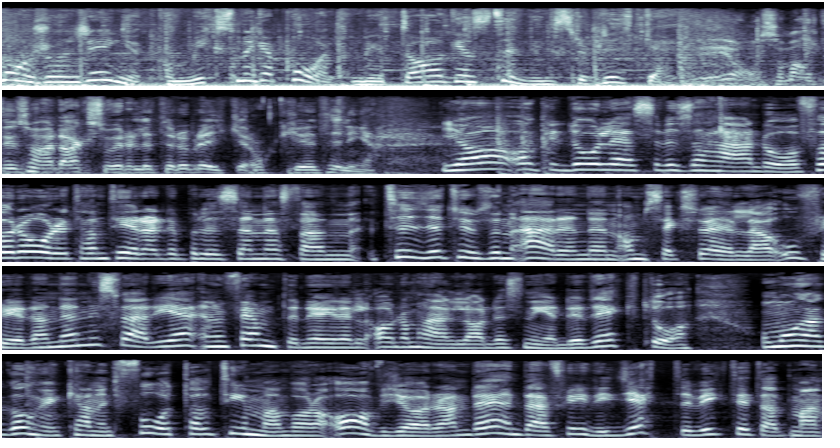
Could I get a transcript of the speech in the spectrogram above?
Morgongänget på Mix Megapol med dagens tidningsrubriker. Det jag som alltid så här dags så är det lite rubriker och eh, tidningar. Ja, och då läser vi så här då. Förra året hanterade polisen nästan 10 000 ärenden om sexuella ofredanden i Sverige. En femtedel av de här lades ner direkt då. Och många gånger kan ett fåtal timmar vara avgörande. Därför är det jätteviktigt att man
